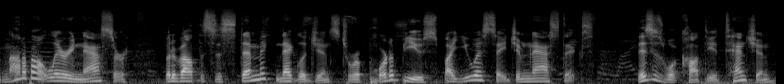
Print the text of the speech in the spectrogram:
not about Larry Nassar, but about the systemic negligence to report abuse by USA Gymnastics. This is what caught the attention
